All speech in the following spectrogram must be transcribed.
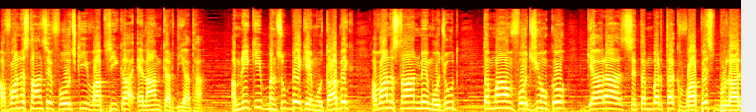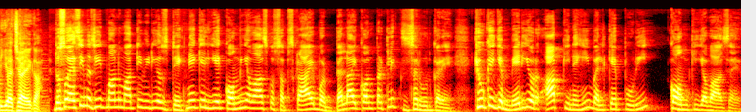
अफ़गानिस्तान से फौज की वापसी का ऐलान कर दिया था। अमरीकी मनसूबे के मुताबिक अफ़गानिस्तान में मौजूद तमाम फौजियों को 11 सितंबर तक वापस बुला लिया जाएगा। दोस्तों, ऐसी मजीद मालूमती वीडियोस देखने के लिए कौमी आवाज़ को सब्सक्राइब और बेल आइकॉन पर क्लिक ज़रूर करें, क्योंकि ये मेरी और आपकी नहीं, बल्कि पूरी कौम की आवाज़ है।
